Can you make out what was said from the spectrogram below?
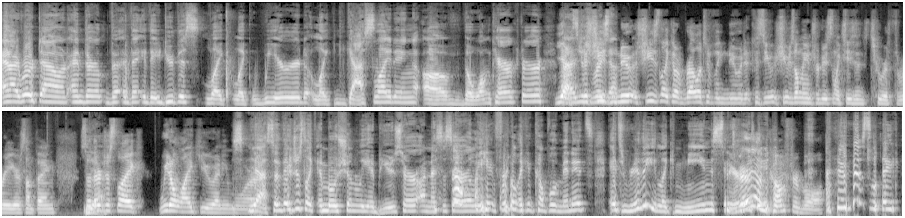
and I wrote down, and they're they they do this like like weird like gaslighting of the one character. Yes, because she's down- new. She's like a relatively new because she was only introduced in like seasons two or three or something. So they're just like, we don't like you anymore. Yeah, so they just like emotionally abuse her unnecessarily for like a couple of minutes. It's really like mean spirit. it's very uncomfortable. I was like,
